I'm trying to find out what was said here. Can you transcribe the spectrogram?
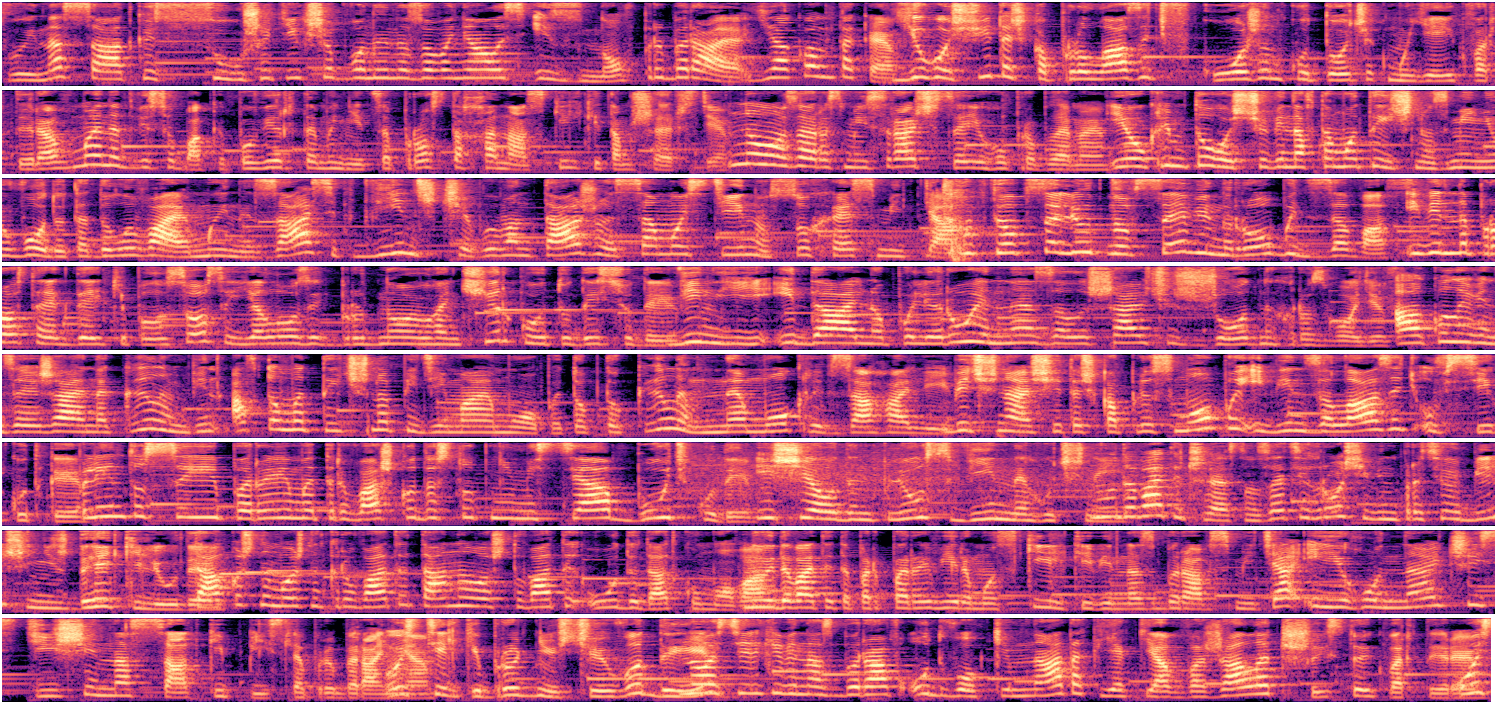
свої насадки, сушить їх, щоб вони не завонялись, і знов прибирає. Як вам таке? Його щіточка пролазить в кожен куточок моєї квартири. А в мене дві собаки. Повірте мені, це просто хана, скільки там шерсті. Ну а зараз мій срач це його проблеми. І окрім того, що він автоматично змінює воду та доливає мийний засіб, він ще вивантажує самостійно сухе сміття. Тобто абсолютно все він робить за вас. І він не просто як деякі пилососи, ялозить брудною ганчіркою туди-сюди. Він її ідеально полірує, не залишаючи жодних розводів. А коли він заїжджає на килим, він автоматично підіймає мопи, тобто килим не мокрий взагалі. Бічна щіточка плюс мопи, і він залазить у всі кутки. Плінтуси, периметр, важкодоступні місця, будь-куди. І ще один плюс він не гучний. Ну давайте чесно, за ці гроші він працює більше ніж деякі люди. Також не можна керувати та налаштувати у додатку мова. Ну і давайте тепер перевіримо, скільки він назбирав сміття і його найчистіші насадки після прибирання. Ось стільки бруднющої води. Ну а стільки він назбирав у двох кімнатах, як я вважала, чистої квартири. Ось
